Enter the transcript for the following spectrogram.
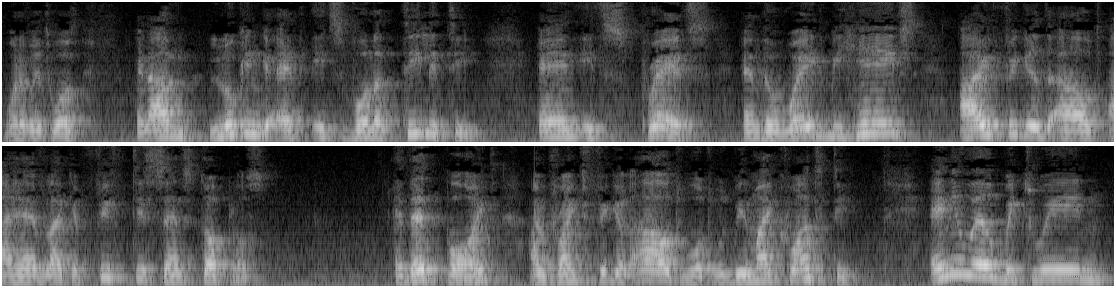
whatever it was, and I'm looking at its volatility and its spreads and the way it behaves, I figured out I have like a 50 cent stop loss. At that point, I'm trying to figure out what would be my quantity. Anywhere between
